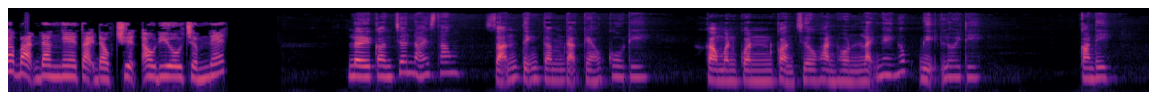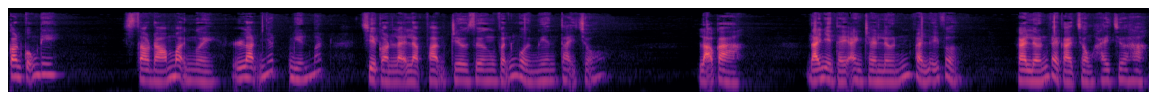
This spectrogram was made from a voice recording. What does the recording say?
Các bạn đang nghe tại đọc chuyện audio.net Lời còn chưa nói xong, Doãn tĩnh tâm đã kéo cô đi. Khang Mân Quân còn chưa hoàn hồn lại ngây ngốc bị lôi đi. Con đi, con cũng đi. Sau đó mọi người loạn nhất biến mất, chỉ còn lại là Phạm Triều Dương vẫn ngồi nguyên tại chỗ. Lão cả, đã nhìn thấy anh trai lớn phải lấy vợ, gái lớn phải cả chồng hay chưa hả?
